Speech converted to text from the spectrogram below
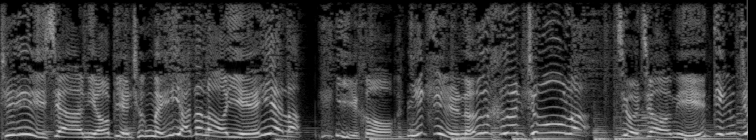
这下你要变成没牙的老爷爷了，以后你只能喝粥了，就叫你丁周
